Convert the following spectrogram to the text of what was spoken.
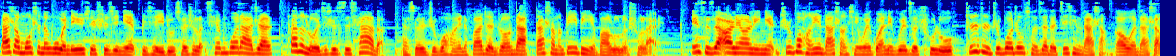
打赏模式能够稳定运行十几年，并且一度催生了千波大战，它的逻辑是自洽的。但随着直播行业的发展壮大，打赏的弊病也暴露了出来。因此，在二零二零年，直播行业打赏行为管理规则出炉，直指直播中存在的激情打赏、高额打赏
